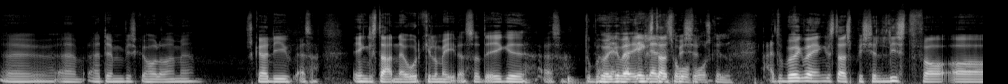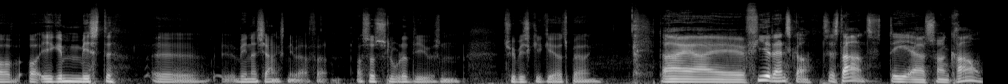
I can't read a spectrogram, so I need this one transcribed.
øh, af, af dem, vi skal holde øje med. Skal jeg lige, altså, enkeltstarten er 8 km, så det er ikke, altså, du behøver ikke være enkeltstart specialist. Nej, du behøver ikke være enkeltstart specialist for at, at ikke miste øh, vinderchancen i hvert fald. Og så slutter de jo sådan typisk i Gerhardsbergen. Der er øh, fire danskere til start. Det er Søren Krav,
